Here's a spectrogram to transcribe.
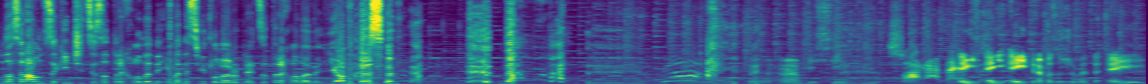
нас раунд закінчиться за 3 хвилини і мене світло вироблять за 3 хвилини. Йоперсен! Да. А, бісі. Ей, ей, ей, треба заживити. Ей.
